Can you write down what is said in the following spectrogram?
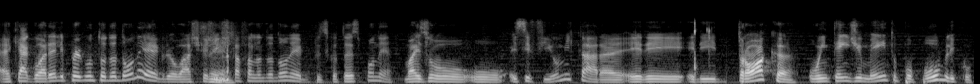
É que agora ele perguntou do Adão Negro. Eu acho que a Sim. gente tá falando do Adão Negro, por isso que eu tô respondendo. Mas o, o- esse filme, cara, ele, ele troca o entendimento pro público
